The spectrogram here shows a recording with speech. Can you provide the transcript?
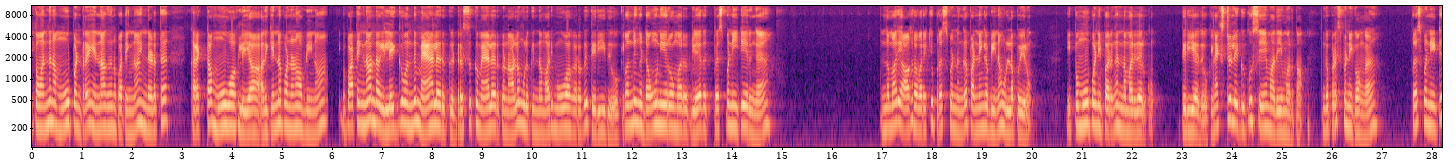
இப்போ வந்து நான் மூவ் பண்ணுறேன் என்ன ஆகுதுன்னு பார்த்தீங்கன்னா இந்த இடத்த கரெக்டாக மூவ் ஆகலையா? அதுக்கு என்ன பண்ணணும் அப்படின்னா இப்போ பார்த்தீங்கன்னா அந்த லெக் வந்து மேலே இருக்குது ட்ரெஸ்ஸுக்கு மேலே இருக்கனால உங்களுக்கு இந்த மாதிரி மூவ் ஆகிறது தெரியுது ஓகே வந்து இங்கே டவுன் ஏரோ மாதிரி இருக்கு இல்லையா? அதை ப்ரெஸ் பண்ணிகிட்டே இருங்க. இந்த மாதிரி ஆகிற வரைக்கும் ப்ரெஸ் பண்ணுங்கள் பண்ணிங்க அப்படின்னா உள்ளே போயிடும் இப்போ மூவ் பண்ணி பாருங்கள் இந்த மாதிரி தான் இருக்கும். தெரியாது ஓகே நெக்ஸ்ட் லெக்குக்கும் சேம் அதே மாதிரி தான். இங்கே ப்ரெஸ் பண்ணிக்கோங்க. ப்ரெஸ் பண்ணிவிட்டு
